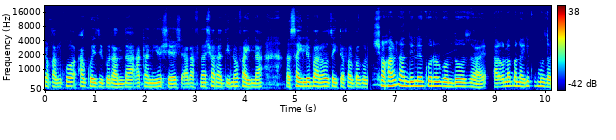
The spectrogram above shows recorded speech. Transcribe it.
সকালকো আগুয়াই যাব রান্দা নিয়েও শেষ আর আপনার সারাদিনও ফাইলা, চাইলে বারো যাইতে পারবা সকাল রান্ধিলে গরুর গন্ধ যায় আর ওলা বানাইলে খুব মজা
